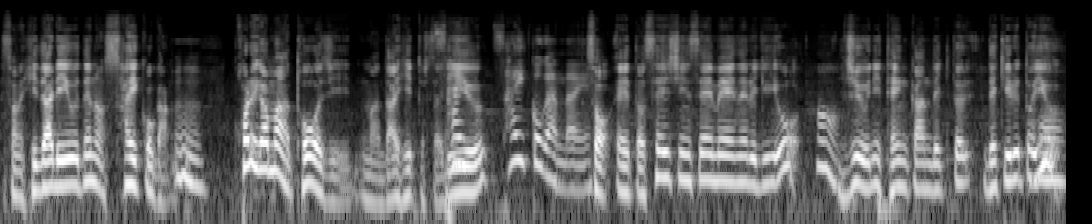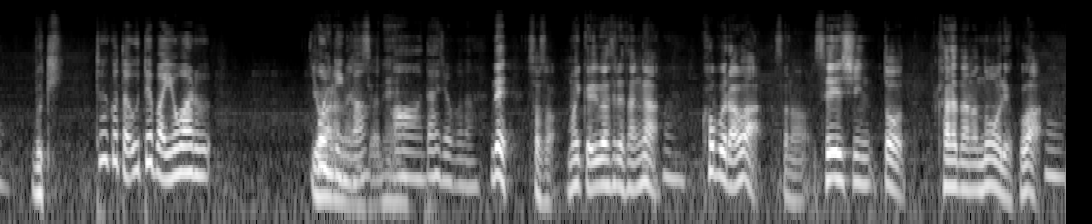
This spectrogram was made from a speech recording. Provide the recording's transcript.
その左腕のサイコガン、ーうん、これがまあ当時、まあ、大ヒットした理由。サイコガンだねそう、えっと精神生命エネルギーをはあ銃に転換できとできるというはあ武器。ということは撃てば弱る。本人がないんですよね。ああ大丈夫な。でそうそうもう一個言い忘れたんが、うん。コブラはその精神と体の能力はうん。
